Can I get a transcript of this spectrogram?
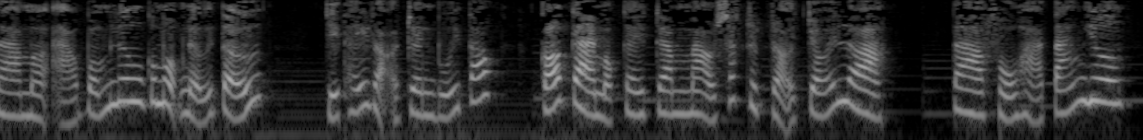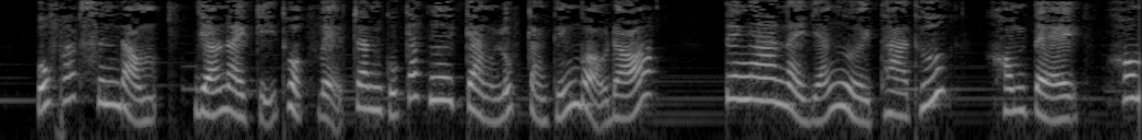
xa mờ ảo bóng lưng của một nữ tử. Chỉ thấy rõ trên búi tóc, có cài một cây trăm màu sắc rực rỡ chói lòa. Ta phụ họa tán dương, bút pháp sinh động, dạo này kỹ thuật vẽ tranh của các ngươi càng lúc càng tiến bộ đó. Tiên Nga này giả người tha thước, không tệ, không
